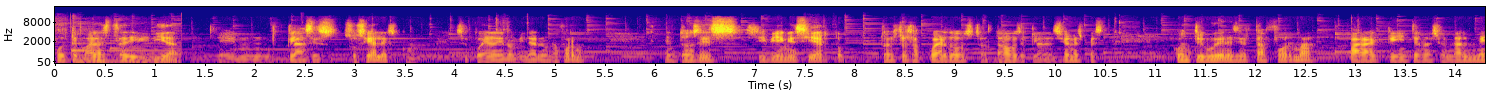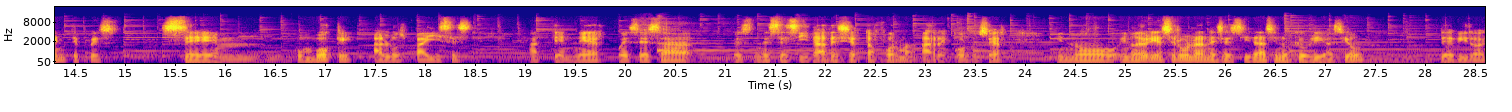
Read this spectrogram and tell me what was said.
Guatemala está dividida en clases sociales, como se puede denominar de una forma. Entonces, si bien es cierto, todos estos acuerdos, tratados, declaraciones, pues contribuyen de cierta forma para que internacionalmente pues se mm, convoque a los países a tener pues esa pues necesidad de cierta forma a reconocer. Y no, y no debería ser una necesidad sino que obligación debido a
